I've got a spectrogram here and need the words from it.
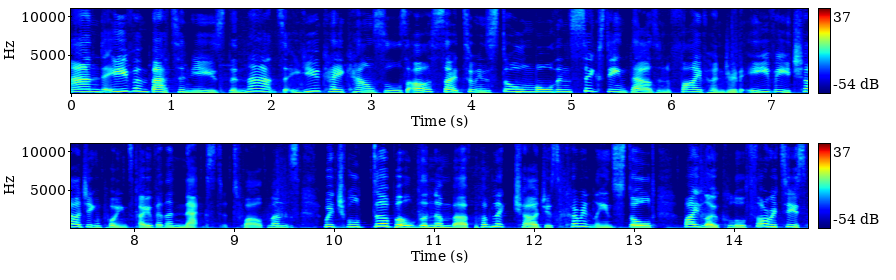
And even better news than that, UK councils are set to install more than 16,500 EV charging points over the next 12 months, which will double the number of public chargers currently installed by local authorities.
